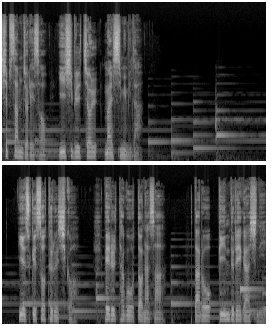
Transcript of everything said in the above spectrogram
13절에서 21절 말씀입니다. 예수께서 들으시고 배를 타고 떠나사 따로 빈들에 가시니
